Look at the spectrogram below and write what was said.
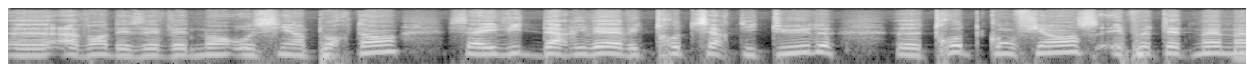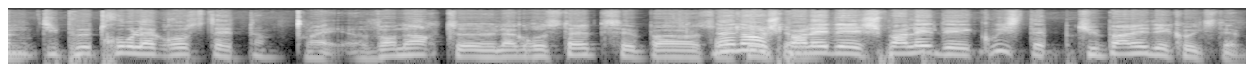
euh, avant des événements aussi importants. Ça évite d'arriver avec trop de certitude, euh, trop de confiance et peut-être même un mm. petit peu trop la grosse tête. Ouais, Van Aert, euh, la grosse tête, c'est pas son Non, non, je parlais, des, je parlais des quick steps. Tu parlais des quick steps.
